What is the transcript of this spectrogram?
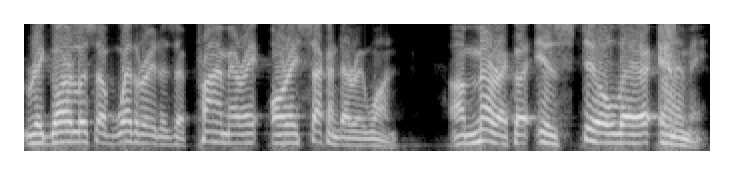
regardless of whether it is a primary or a secondary one. America is still their enemy.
